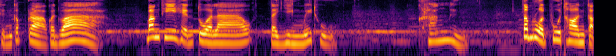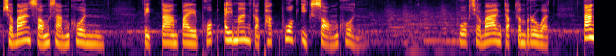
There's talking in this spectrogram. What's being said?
ถึงกับกล่าวกันว่า บางทีเห็นตัวแล้วแต่ยิงไม่ถูก ครั้งหนึ่งตำรวจภูทรกับชาวบ้านสองสามคน ติดตามไปพบไอ้มั่นกับพักพวกอีกสองคน พวกชาวบ้านกับตำรวจตั้ง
